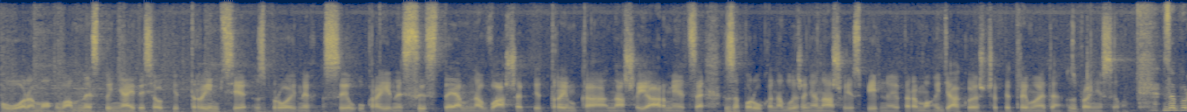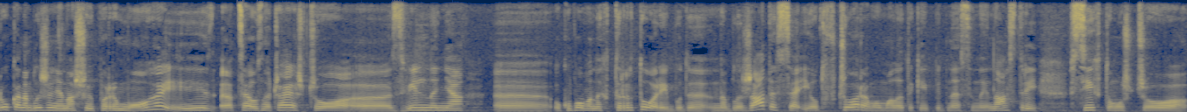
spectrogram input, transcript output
говоримо вам: не спиняйтеся у підтримці збройних сил України. Системна ваша підтримка нашої армії це запорука наближення нашої спільної перемоги. Дякую, що підтримуєте збройні сили. Запорука наближення нашої перемоги, і е, це означає, що е, звільнення. е, Окупованих територій буде наближатися, і от вчора ми мали такий піднесений настрій всіх, тому що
